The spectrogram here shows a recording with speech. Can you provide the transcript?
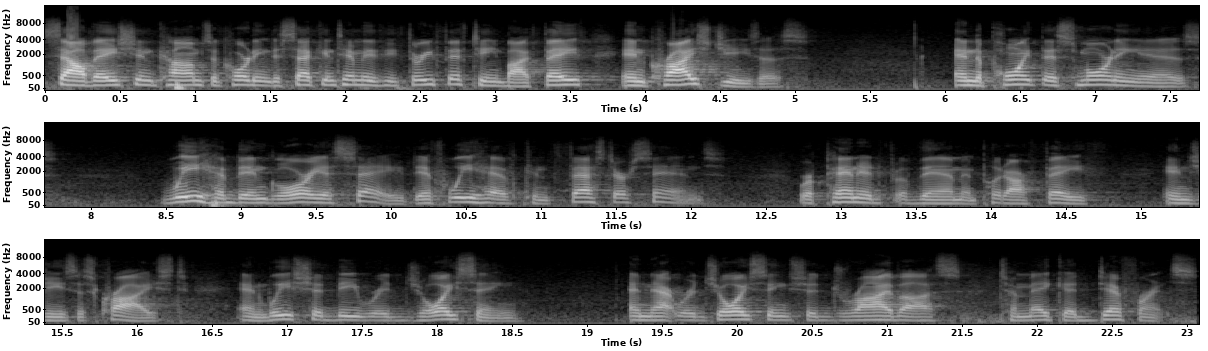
Salvation comes according to 2 Timothy 3:15 by faith in Christ Jesus. And the point this morning is we have been glorious saved if we have confessed our sins, repented of them and put our faith in Jesus Christ. And we should be rejoicing and that rejoicing should drive us to make a difference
